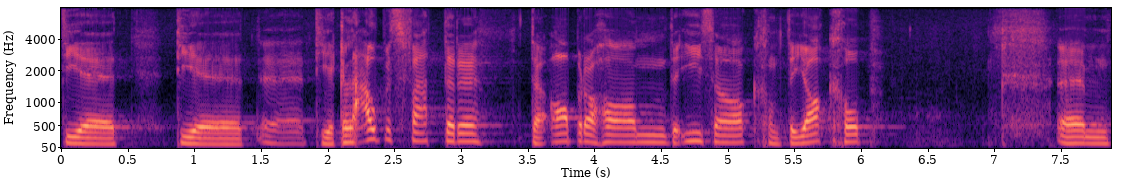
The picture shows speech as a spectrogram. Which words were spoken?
die, die, äh, die Glaubensväter, der Abraham, der Isaac und der Jakob, ähm,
